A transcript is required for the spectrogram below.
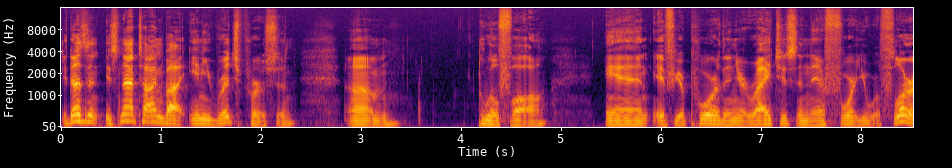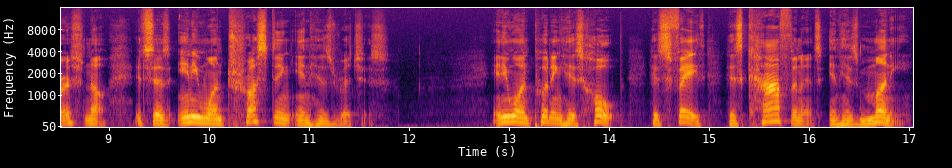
It doesn't, it's not talking about any rich person um, will fall. And if you're poor, then you're righteous, and therefore you will flourish. No, it says anyone trusting in his riches, anyone putting his hope, his faith, his confidence in his money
